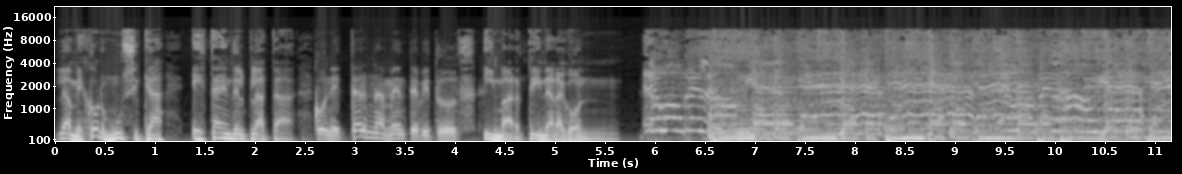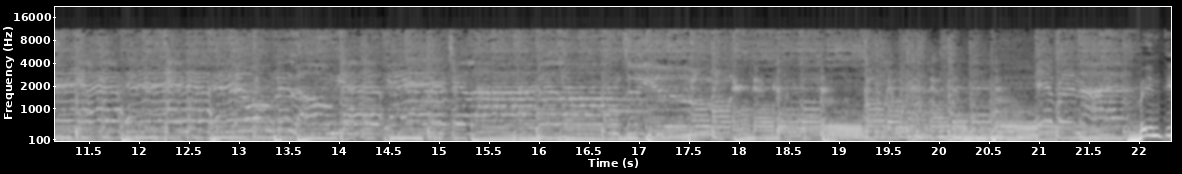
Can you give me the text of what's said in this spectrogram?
La mejor música está en Del Plata, con Eternamente Beatles. Y Martín Aragón.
